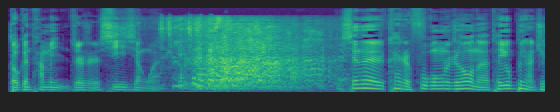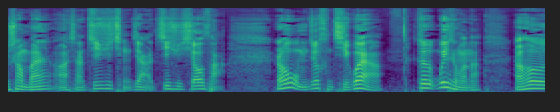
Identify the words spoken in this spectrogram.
都跟他们就是息息相关。现在开始复工了之后呢，他又不想去上班啊，想继续请假，继续潇洒。然后我们就很奇怪啊，这为什么呢？然后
